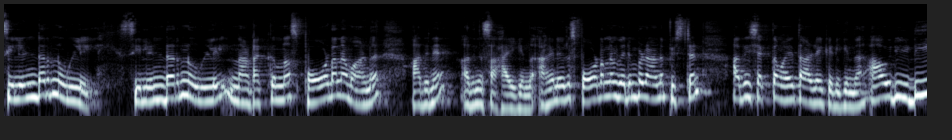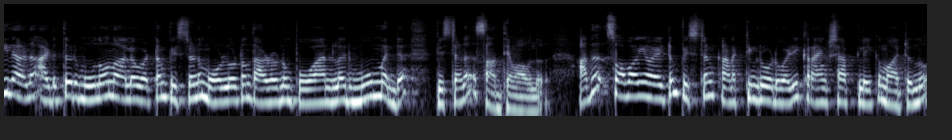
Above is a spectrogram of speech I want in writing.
സിലിണ്ടറിനുള്ളിൽ സിലിണ്ടറിനുള്ളിൽ നടക്കുന്ന സ്ഫോടനമാണ് അതിനെ അതിനെ സഹായിക്കുന്നത്. അങ്ങനെ ഒരു സ്ഫോടനം വരുമ്പോഴാണ് പിസ്റ്റൺ അതിശക്തമായി താഴേക്ക് ഇടിക്കുന്നത്. ആ ഒരു ഇടിയിലാണ് അടുത്ത ഒരു മൂന്നോ നാലോ വട്ടം പിസ്റ്റൺ മുകളിലോട്ടും താഴോട്ടും പോകാനുള്ള ഒരു മൂവ്മെന്റ് പിസ്റ്റണ് സാധ്യമാവുന്നത്. അത് സ്വാഭാവികമായിട്ടും പിസ്റ്റൺ കണക്റ്റിംഗ് റോഡ് വഴി ക്രാങ്ക് ഷാഫ്റ്റിലേക്ക് മാറ്റുന്നു.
